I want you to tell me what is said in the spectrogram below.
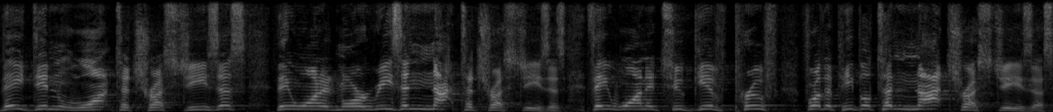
they didn't want to trust Jesus. They wanted more reason not to trust Jesus. They wanted to give proof for the people to not trust Jesus.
